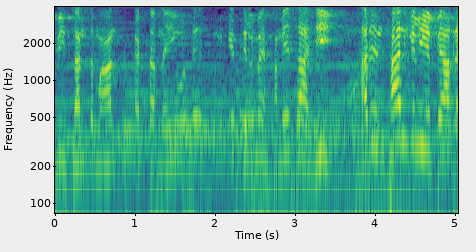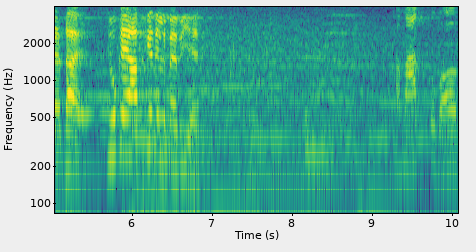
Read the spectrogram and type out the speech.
भी संत महंत कट्टर नहीं होते। उनके दिल में हमेशा ही हर इंसान के लिए प्यार रहता है जो कि आपके दिल में भी है। हम आपको बहुत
